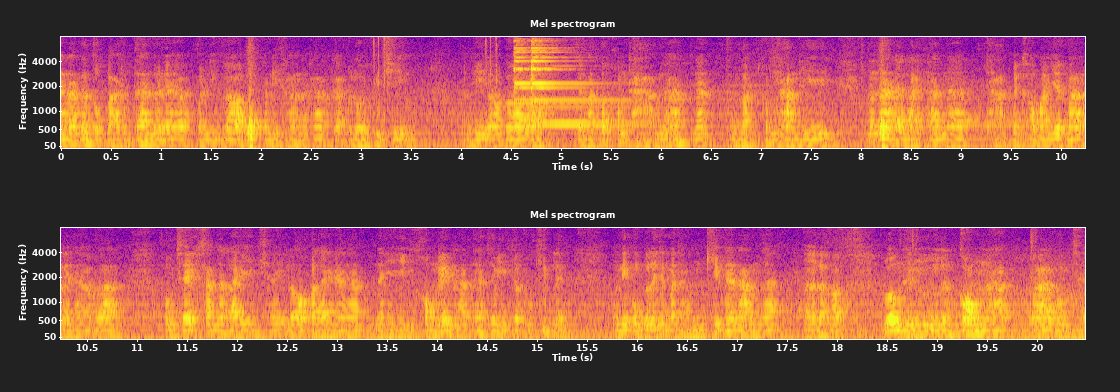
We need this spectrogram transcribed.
วัสดีนะนักตกปลาทุกท่านด้วยนะครับ วันนี้ก็พบกันอีกครั้งนะครับ กับโรยฟิชชิ่งวันนี้เราก็จะมาตอบคำถามนะครับนะสำหรับคำถามที่นานาหลาย ๆ ท่านนะครับถามกันเข้ามาเยอะมากเลยนะครับ ว่าผมใช้คันอะไรใช้ลอกอะไรนะครับ ในคอมเมนต์นะครับแทบจะมีเกับทุกคลิปเลย วันนี้ผมก็เลยจะมาทำคลิปแนะนำนะเออแล้วก็รวมถึงเรื่องกล้องนะครับ ว่าผมใช้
